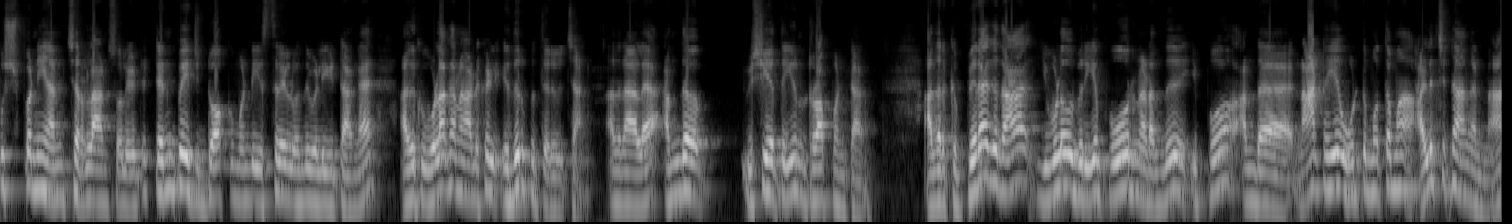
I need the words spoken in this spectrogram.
புஷ் பண்ணி அனுப்பிச்சிடலான்னு சொல்லிட்டு டென் பேஜ் டாக்குமெண்ட் இஸ்ரேல் வந்து வெளியிட்டாங்க. அதுக்கு உலக நாடுகள் எதிர்ப்பு தெரிவித்தாங்க அதனால் அந்த விஷயத்தையும் ட்ராப் பண்ணிட்டாங்க. அதற்கு பிறகு தான் இவ்வளவு பெரிய போர் நடந்து இப்போது அந்த நாட்டையே ஒட்டுமொத்தமாக அழிச்சிட்டாங்கன்னா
